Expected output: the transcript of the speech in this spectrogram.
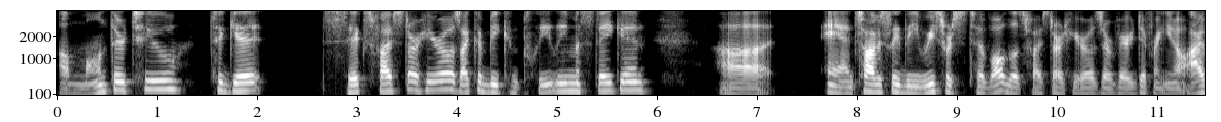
a month or two to get six five star heroes. I could be completely mistaken. Uh, and so obviously the resources to evolve those five star heroes are very different. You know, I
